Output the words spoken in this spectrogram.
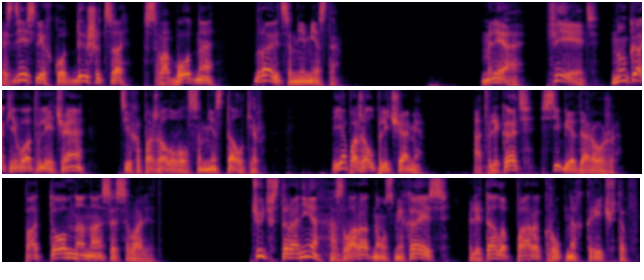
Здесь легко дышится, свободно, нравится мне место. «Мля, Федь, ну как его отвлечь, а?» — тихо пожаловался мне сталкер. Я пожал плечами. Отвлекать себе дороже. Потом на нас и свалит. Чуть в стороне, злорадно усмехаясь, летала пара крупных кречетов.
